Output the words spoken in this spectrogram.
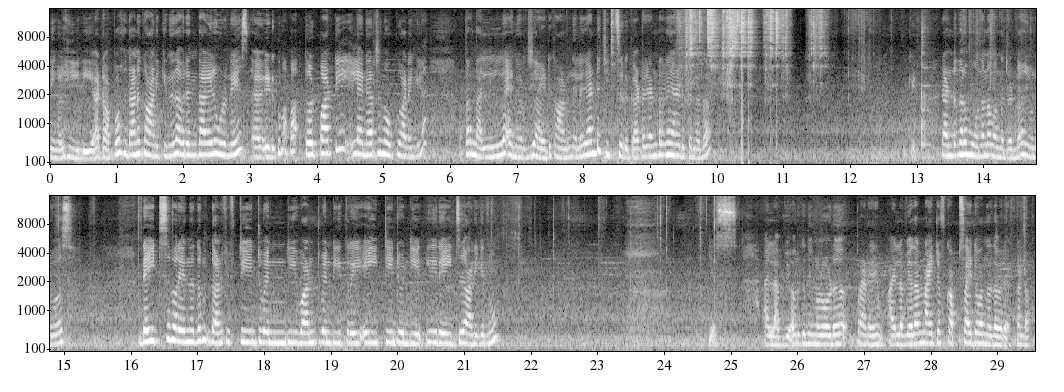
നിങ്ങൾ ഹീൽ ചെയ്യുക കേട്ടോ. അപ്പോൾ ഇതാണ് കാണിക്കുന്നത്. അവരെന്തായാലും ഉടനെ എടുക്കും. അപ്പോൾ തേർഡ് പാർട്ടിയിൽ എനർജി നോക്കുകയാണെങ്കിൽ അത്ര നല്ല എനർജി ആയിട്ട് കാണുന്നില്ല. രണ്ട് ചിക്സ് എടുക്കുക കേട്ടോ. രണ്ടെണ്ണം ഞാൻ എടുക്കുന്നത്. ഓക്കെ രണ്ടെണ്ണം മൂന്നെണ്ണം വന്നിട്ടുണ്ട്. യൂണിവേഴ്സ് ഡേറ്റ്സ് പറയുന്നതും ഇതാണ് fifteen twenty one twenty three eighteen twenty eight ഈ ഡേറ്റ്സ് കാണിക്കുന്നു. യെസ് ഐ ലവ് യു അവർക്ക് നിങ്ങളോട് പ്രണയം. ഐ ലവ് യു അതാണ് നൈറ്റ് ഓഫ് കപ്സ് ആയിട്ട് വന്നത് അവർ കണ്ടോ?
